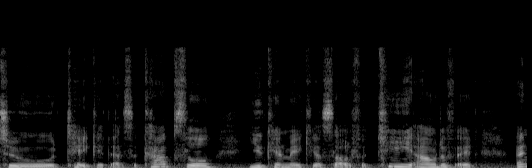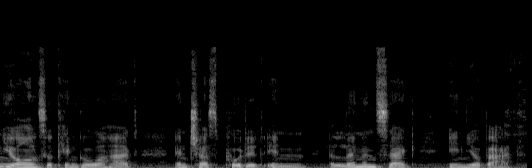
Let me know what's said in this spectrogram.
to take it as a capsule. You can make yourself a tea out of it, and you also can go ahead and just put it in a linen sack in your bath.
